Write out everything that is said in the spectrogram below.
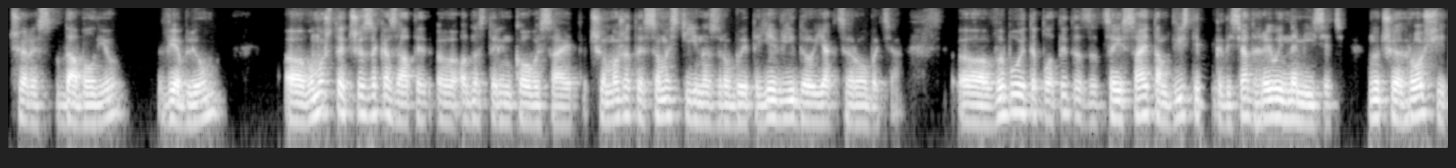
через W, Weblium. Е, Ви можете чи заказати е, односторінковий сайт, чи можете самостійно зробити. Є відео, як це робиться. Е, Ви будете платити за цей сайт там 250 гривень на місяць. Ну чи гроші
